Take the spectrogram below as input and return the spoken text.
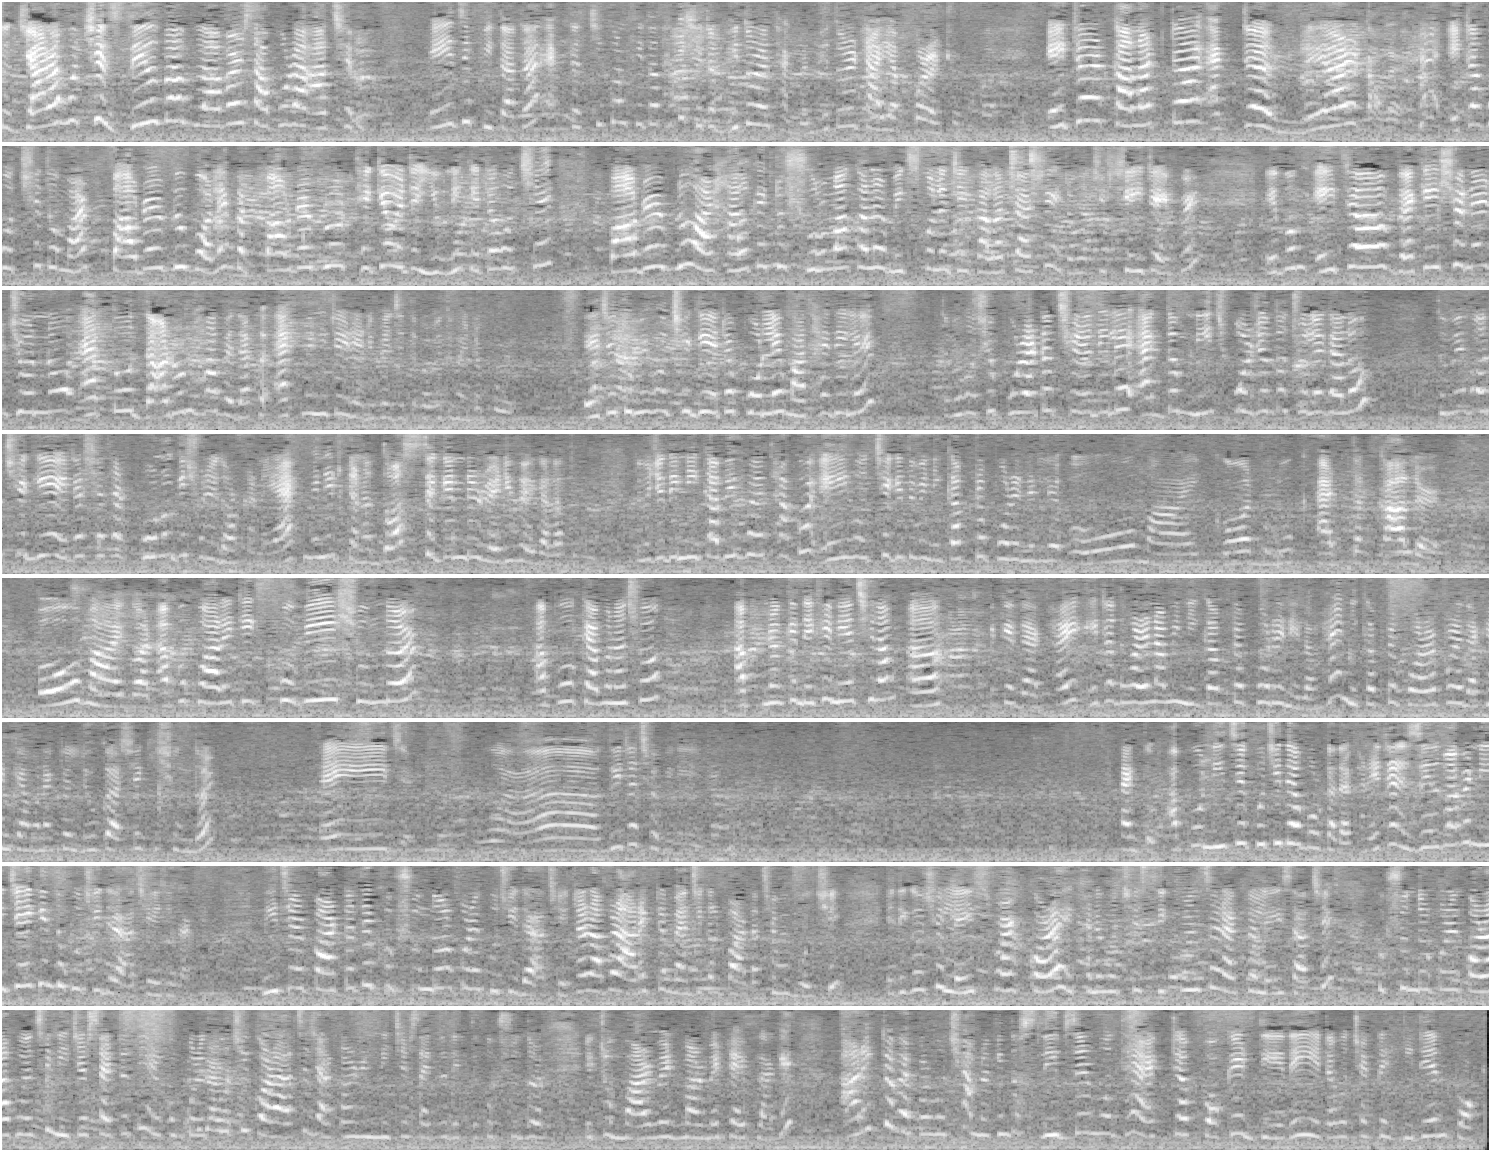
So যারা হচ্ছে জিলবাব লাভার সাপোরা আছেন, এই যে ফিতাটা, একটা চিকন ফিতা থাকে, সেটা ভিতরে থাকবে, ভেতরে টাই আপ করার জন্য। এইটার কালারটা একটা রেয়ার কালার হ্যাঁ? এটা হচ্ছে তোমার পাউডার ব্লু বলে বাট পাউডার ব্লুর থেকেও এটা ইউনিক এটা হচ্ছে পাউডার ব্লু আর হালকা একটু সুরমা কালার মিক্স করলে যে কালারটা আসে, এটা হচ্ছে সেই টাইপের এবং এইটা ভ্যাকেশনের জন্য এত দারুণ হবে। দেখো, এক মিনিটেই রেডি হয়ে যেতে পারবে তুমি এটা পরে। এই যে তুমি হচ্ছে গিয়ে এটা পরলে মাথায় দিলে তুমি হচ্ছে পুরাটা ছেড়ে দিলে একদম নিচ পর্যন্ত চলে গেল। তুমি হচ্ছে গিয়ে এটার সাথে আর কোনো কিছুরই দরকার নেই। এক মিনিট কেন? দশ সেকেন্ডে রেডি হয়ে গেল তুমি। তুমি যদি নিকাবি হয়ে থাকো, এই হচ্ছে কি তুমি নিকাবটা পরে নিলে। ও my god look at the colour oh my god আপু কোয়ালিটি খুবই সুন্দর। আপু, কেমন আছো? আপনাকে দেখে নিয়েছিলাম। দেখাই। এটা ধরেন আমি নিকাবটা পরে নিলাম। হ্যাঁ নিকাবটা পরার পরে দেখেন কেমন একটা লুক আসে, কি সুন্দর। যে দুইটা ছবি নিয়ে এটা। একদম, আপু নিচে কুচি দেওয়া বোরকা দেখেন, এটা জেলবাবের নিচেই কিন্তু কুচি দেওয়া আছে, এই যে দেখেন। নিচের পার্টটাতে খুব সুন্দর করে কুচি দেওয়া আছে। এটার আবার আরেকটা ম্যাজিক্যাল পার্ট আছে আমি বলছি। এদিকে হচ্ছে লেস ওয়ার্ক করা, এখানে হচ্ছে সিকোয়েন্সের একটা লেস আছে। খুব সুন্দর করে করা হয়েছে নিচের সাইডটাতে এরকম করে কুচি করা আছে, যার কারণে নিচের সাইডটা দেখতে খুব সুন্দর, একটু মারমেড মারমেড টাইপ লাগে। আরেকটা ব্যাপার হচ্ছে আমরা কিন্তু স্লিভসের মধ্যে একটা পকেট দিয়ে দেই, এটা হচ্ছে একটা হিডেন পকেট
